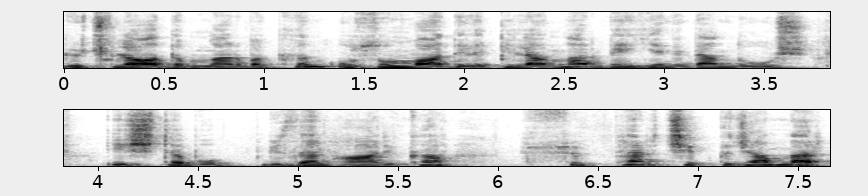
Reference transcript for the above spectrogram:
güçlü adımlar bakın. Uzun vadeli planlar ve yeniden doğuş işte bu. Güzel harika süper çıktı canlar.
